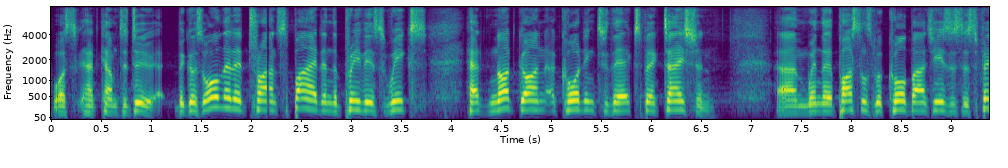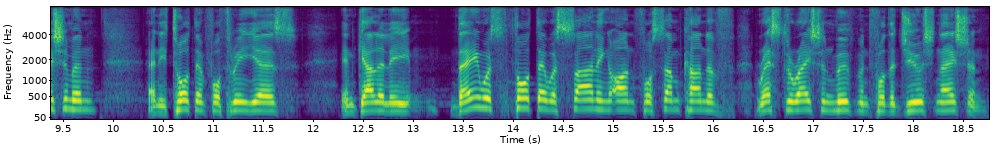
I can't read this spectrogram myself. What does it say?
was, had come to do. Because all that had transpired in the previous weeks had not gone according to their expectation. Um, when the apostles were called by Jesus as fishermen, and he taught them for three years in Galilee, they was, thought they were signing on for some kind of restoration movement for the Jewish nation.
